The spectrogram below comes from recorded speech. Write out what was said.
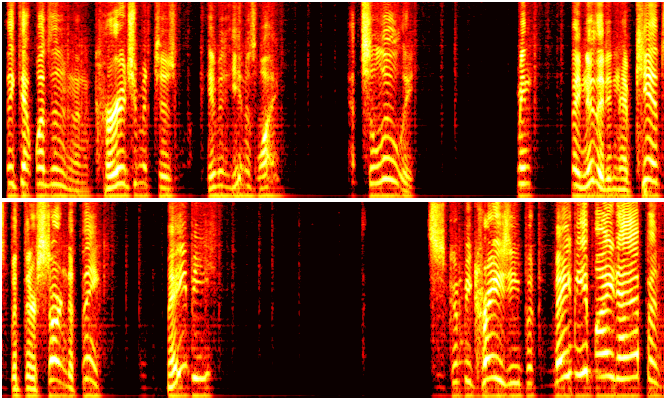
I Think that wasn't an encouragement to his, he and his wife? Absolutely. I mean, they knew they didn't have kids, but they're starting to think, maybe. Is going to be crazy, but maybe it might happen.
